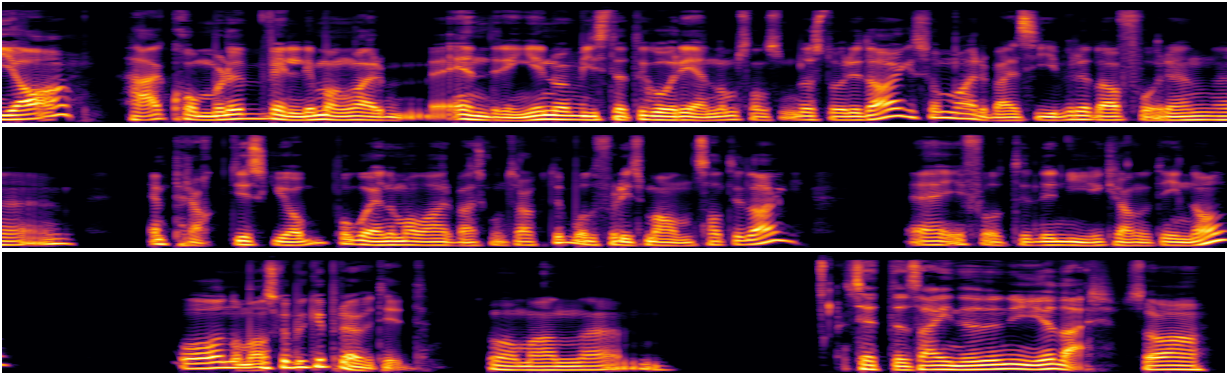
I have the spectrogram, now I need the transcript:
ja, her kommer det veldig mange endringer når hvis dette går igjennom sånn som det står i dag, som arbeidsgivere da får en, eh, en praktisk jobb på å gå gjennom alle arbeidskontrakter, både for de som er ansatt i dag, eh, i forhold til de nye kravene til innhold, og når man skal bruke prøvetid, så må man uh, sette seg inn i det nye der. Så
